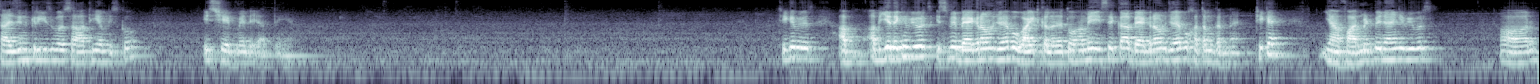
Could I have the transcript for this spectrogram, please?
साइज़ इंक्रीज हुआ, साथ ही हम इसको इस शेप में ले जाते हैं। ठीक है व्यूअर्स अब अब ये देखें व्यूअर्स इसमें बैकग्राउंड जो है वो व्हाइट कलर है तो हमें इसे का बैकग्राउंड जो है वो ख़त्म करना है, ठीक है? यहाँ फॉर्मेट पे जाएँगे व्यूअर्स और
